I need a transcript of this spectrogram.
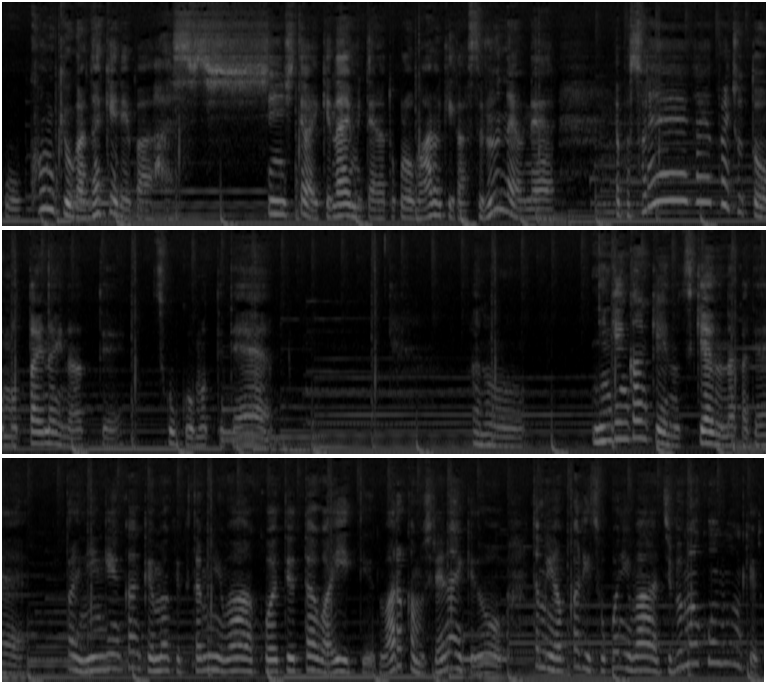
こう根拠がなければ発信してはいけないみたいなところもある気がするんだよね。やっぱそれがやっぱりちょっともったいないなってすごく思っててあの人間関係の付き合いの中でやっぱり人間関係うまくいくためにはこうやって言った方がいいっていうのはあるかもしれないけどでもやっぱりそこには自分はこう思うけど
